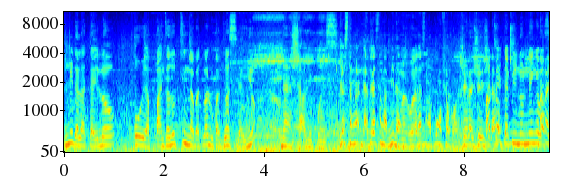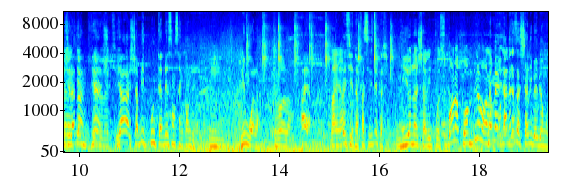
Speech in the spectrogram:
midala taylor oyo apanzi azotinda bato baluka adresse ya yo na ya charlie princeapeta bino ndenge ya chabit buta 252 lingwala voilà. Aya. yo na charli bona problèmeadresse ya charli bayebi yango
